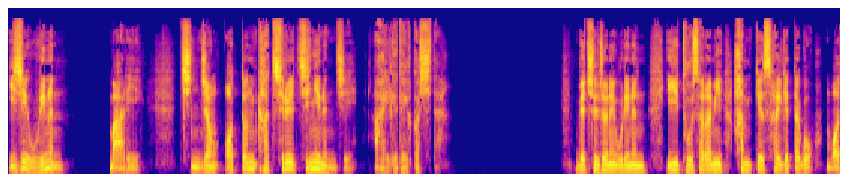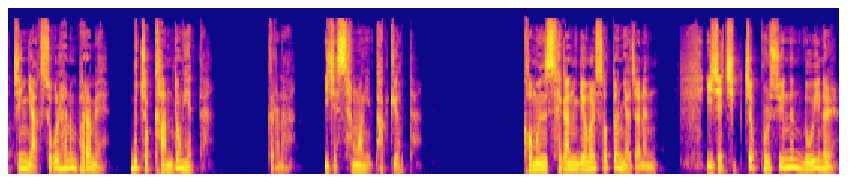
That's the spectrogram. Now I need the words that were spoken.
이제 우리는 말이 진정 어떤 가치를 지니는지 알게 될 것이다. 며칠 전에 우리는 이 두 사람이 함께 살겠다고 멋진 약속을 하는 바람에 무척 감동했다. 그러나 이제 상황이 바뀌었다. 검은 색안경을 썼던 여자는 이제 직접 볼 수 있는 노인을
